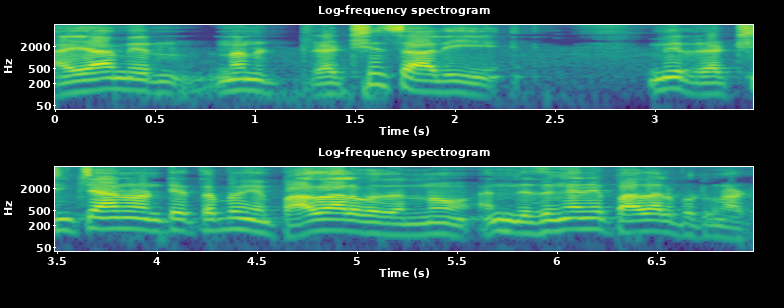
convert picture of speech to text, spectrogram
అయ్యా మీరు నన్ను రక్షించాలి. మీరు రక్షించాను అంటే తప్ప మేము పాదాలు వదలను అని నిజంగానే పాదాలు పట్టుకున్నాడు.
